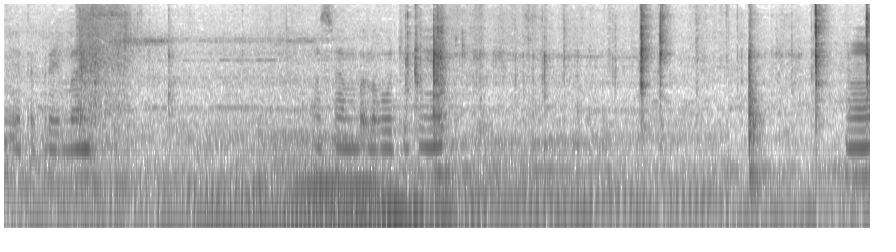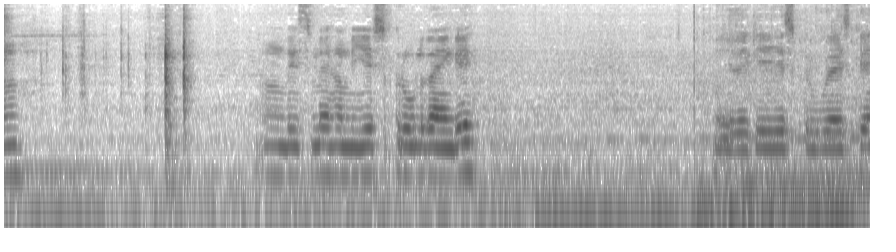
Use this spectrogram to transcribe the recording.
ये तकरीबन हो चुकी है। हम्म। इसमें हम ये स्क्रू लगाएँगे। ये देखिए, ये स्क्रू है इसके।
